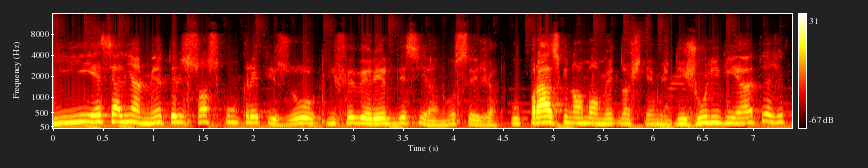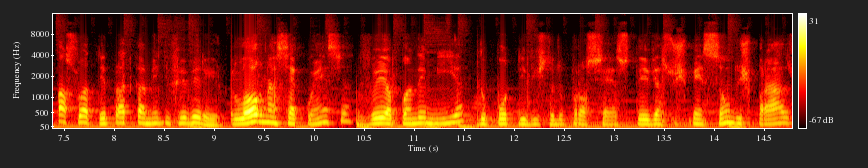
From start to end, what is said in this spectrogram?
e esse alinhamento ele só se concretizou em fevereiro desse ano, ou seja, o prazo que normalmente nós temos de julho em diante a gente passou a ter praticamente em fevereiro. Logo na sequência veio a pandemia, do ponto de vista do processo teve a suspensão dos prazos.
